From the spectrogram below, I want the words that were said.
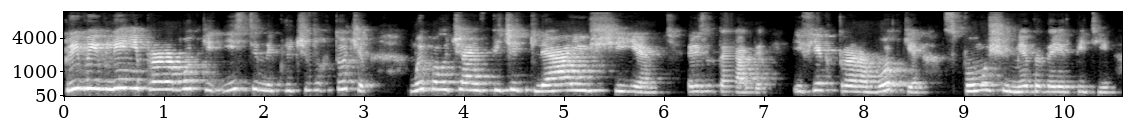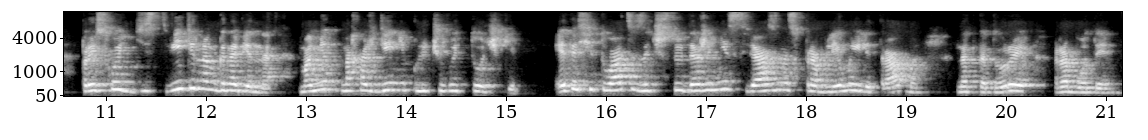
При выявлении проработки истинных ключевых точек мы получаем впечатляющие результаты. Эффект проработки с помощью метода РПТ происходит действительно мгновенно, момент нахождения ключевой точки. Эта ситуация зачастую даже не связана с проблемой или травмой, над которой работаем.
